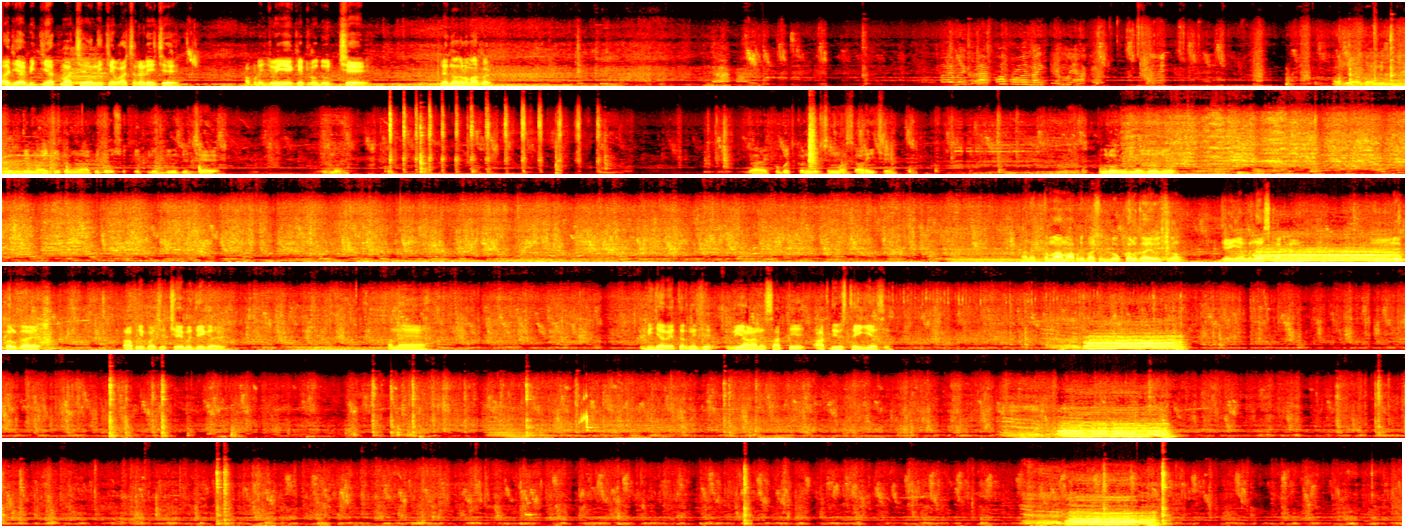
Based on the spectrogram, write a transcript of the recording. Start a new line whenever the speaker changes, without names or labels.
આજે આ બીજિયાતમાં છે, નીચે વાછરડી છે. આપણે જોઈએ કેટલું દૂધ છે. એટલે નોંધણું માર આજે આ ગાયની પૂરતી માહિતી તમને આપી દઉં છું, કેટલું દૂધ છે. ગાય ખૂબ જ કન્ડિશનમાં સારી છે. પૂરો વીડિયો જોજો. અને તમામ આપણી પાસે લોકલ ગાયો છે જે અહીંયા બનાસકાંઠાની લોકલ ગાય આપણી પાસે છે બધી ગાયો. અને બીજા વેતરની છે. વિયાણાને સાતથી આઠ દિવસ થઈ ગયા છે.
